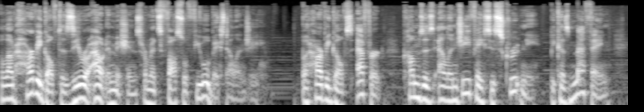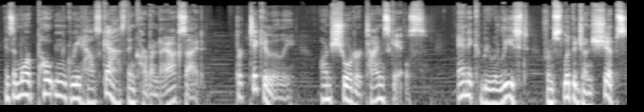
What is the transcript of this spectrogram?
allowed Harvey Gulf to zero out emissions from its fossil fuel based LNG. But Harvey Gulf's effort comes as LNG faces scrutiny because methane is a more potent greenhouse gas than carbon dioxide, particularly on shorter timescales and it can be released from slippage on ships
